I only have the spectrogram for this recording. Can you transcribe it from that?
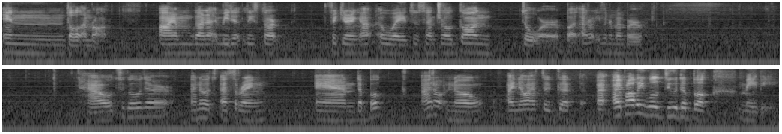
in Dol Amroth. I'm gonna immediately start figuring out a way to Central Gondor, but I don't even remember how to go there. I know it's Ethering, and the book, I don't know. I know I have to get, I, I probably will do the book, maybe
